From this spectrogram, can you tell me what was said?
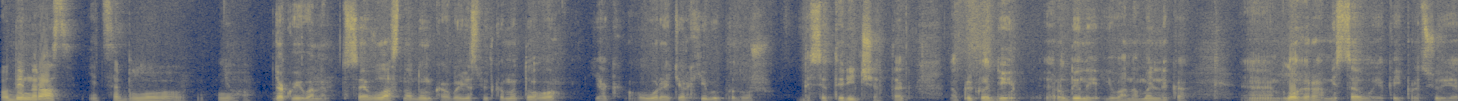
один раз, і це було в нього. Дякую, Іване. Це власна думка. Ви є свідками того, як говорять архіви впродовж десятиріччя, так? на прикладі родини Івана Мельника, е, блогера місцевого, який працює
